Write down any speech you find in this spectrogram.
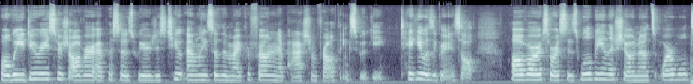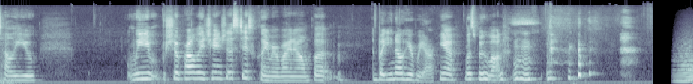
While we do research all of our episodes, we are just two Emilys with a microphone and a passion for all things spooky. Take it with a grain of salt. All of our sources will be in the show notes, or we'll tell you. We should probably change this disclaimer by now, but But you know, here we are. yeah, let's move on. Mm-hmm.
